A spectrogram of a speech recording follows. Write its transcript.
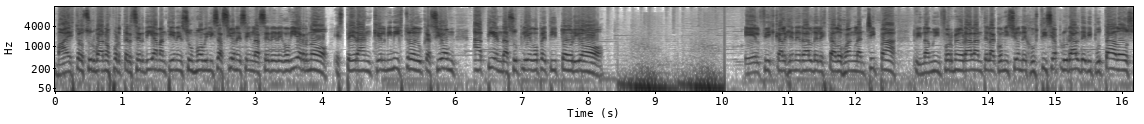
Maestros urbanos por tercer día mantienen sus movilizaciones en la sede de gobierno. Esperan que el ministro de Educación atienda su pliego petitorio. El fiscal general del Estado, Juan Lanchipa, brinda un informe oral ante la Comisión de Justicia Plural de Diputados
